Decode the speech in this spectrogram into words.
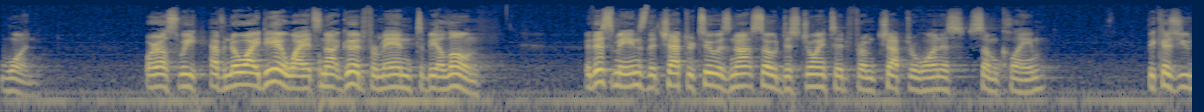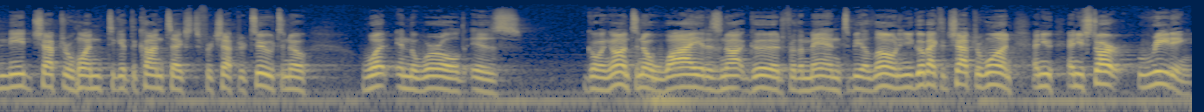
1. Or else we have no idea why it's not good for man to be alone. This means that chapter 2 is not so disjointed from chapter 1 as some claim, because you need chapter 1 to get the context for chapter 2 to know what in the world is going on, to know why it is not good for the man to be alone. And you go back to chapter 1 and you, and you start reading.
